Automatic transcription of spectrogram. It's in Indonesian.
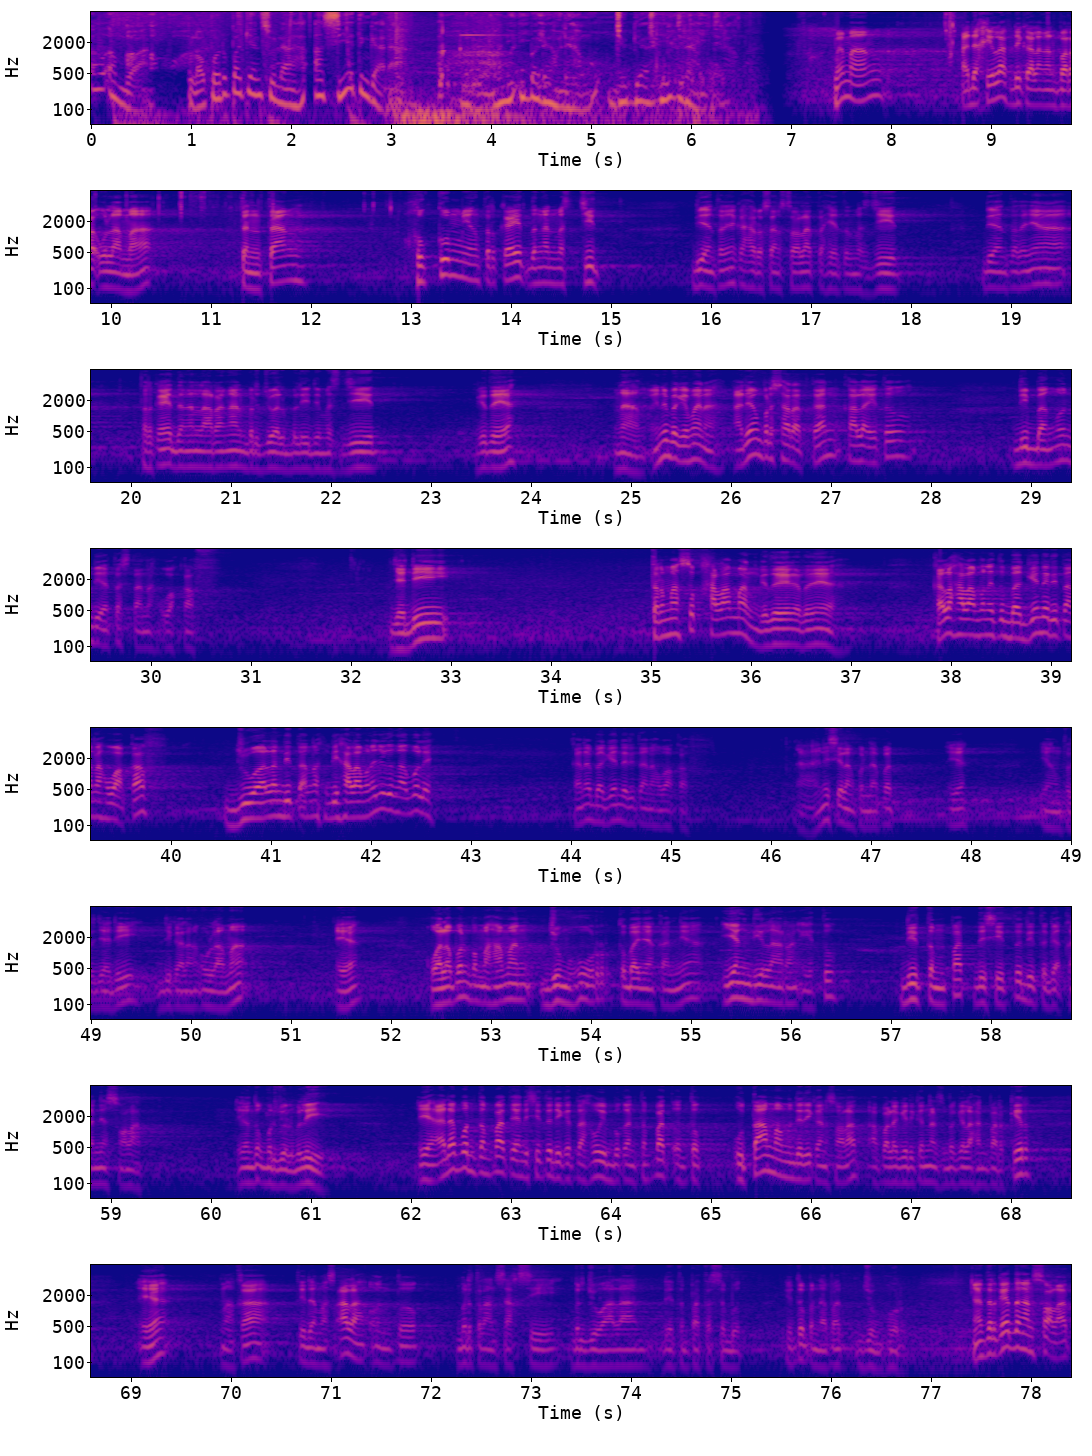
Al-Amwan, pelopor pakaian sunnah Asia Tenggara, menemani ibadahmu juga hijrahmu. Memang ada khilaf di kalangan para ulama tentang hukum yang terkait dengan masjid. Di antaranya keharusan sholat tahiyatul masjid. Di antaranya terkait dengan larangan berjual beli di masjid. Gitu ya. Nah, ini bagaimana? Ada yang persyaratkan kala itu dibangun di atas tanah wakaf. Jadi termasuk halaman gitu ya katanya. Kalau halaman itu bagian dari tanah wakaf, jualan di tanah di halamannya juga nggak boleh, karena bagian dari tanah wakaf. Nah ini silang pendapat ya yang terjadi di kalangan ulama ya. Walaupun pemahaman jumhur kebanyakannya yang dilarang itu di tempat di situ ditegakkannya sholat ya untuk berjual beli. Ya, adapun tempat yang di situ diketahui bukan tempat untuk utama mendirikan sholat, apalagi dikenal sebagai lahan parkir, ya, maka tidak masalah untuk bertransaksi, berjualan di tempat tersebut. Itu pendapat jumhur. Yang terkait dengan sholat,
